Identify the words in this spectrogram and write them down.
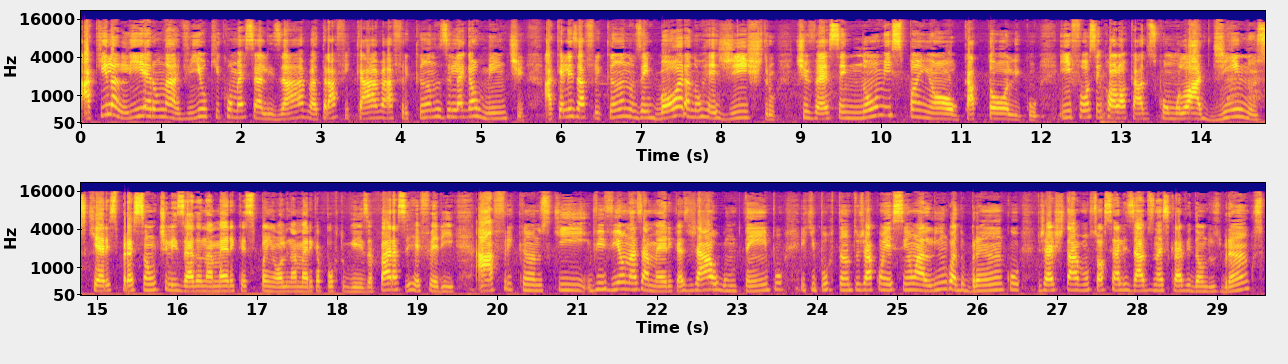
Aquilo ali era um navio que comercializava, traficava africanos ilegalmente. Aqueles africanos, embora no registro tivessem nome espanhol, católico, e fossem colocados como ladinos, que era expressão utilizada na América Espanhola e na América Portuguesa para se referir a africanos que viviam nas Américas já há algum tempo e que, portanto, já conheciam a língua do branco, já estavam socializados na escravidão dos brancos,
